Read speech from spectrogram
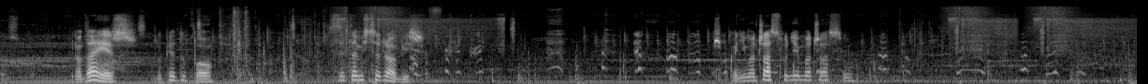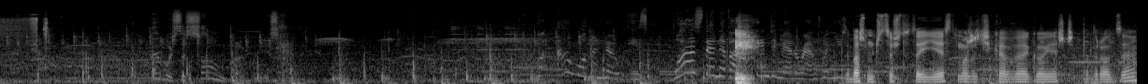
No dajesz, głupia dupo. Co ty tam jeszcze robisz? Szybko, nie ma czasu, nie ma czasu. Zobaczmy, czy coś tutaj jest, może ciekawego jeszcze po drodze.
